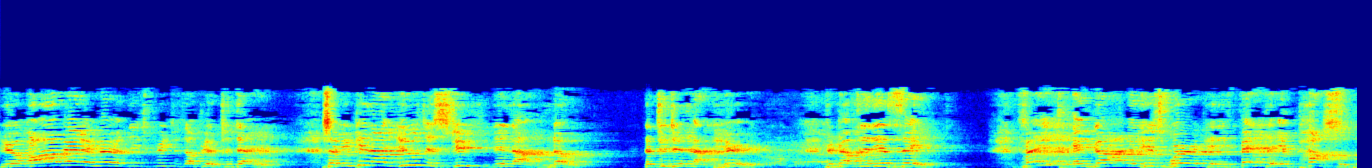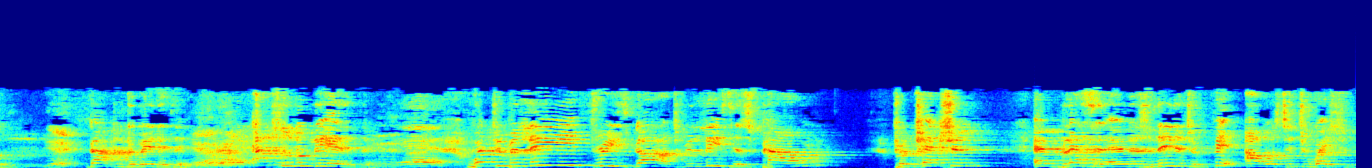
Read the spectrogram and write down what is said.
You have already heard these preachers up here today. So you cannot use the excuse you did not know, that you did not hear it, because it is said. Faith in God and His Word can effect the impossible. Yes. God can do anything. Yes. Absolutely anything. Yes. What you believe frees God to release His power, protection, and blessing, and is needed to fit our situation.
